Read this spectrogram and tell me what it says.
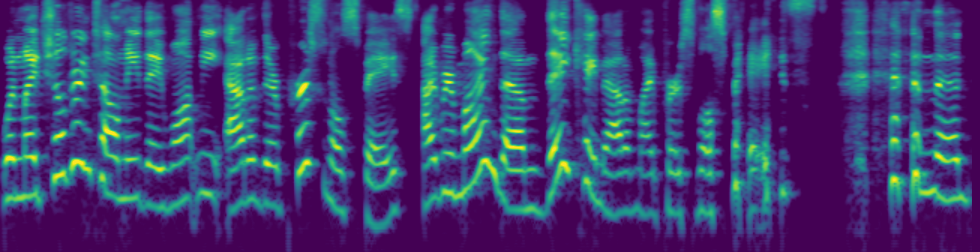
When my children tell me they want me out of their personal space, I remind them they came out of my personal space. and then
